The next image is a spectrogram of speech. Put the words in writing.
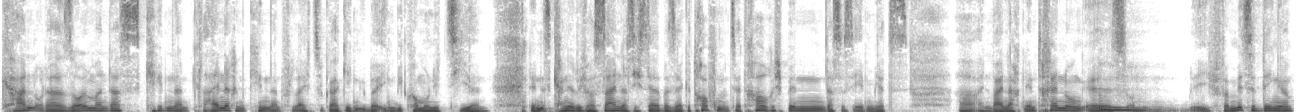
kann oder soll man das Kindern, kleineren Kindern vielleicht sogar gegenüber irgendwie kommunizieren? Denn es kann ja durchaus sein, dass ich selber sehr getroffen und sehr traurig bin, dass es eben jetzt äh, ein Weihnachten in Trennung ist mhm. und ich vermisse Dinge.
